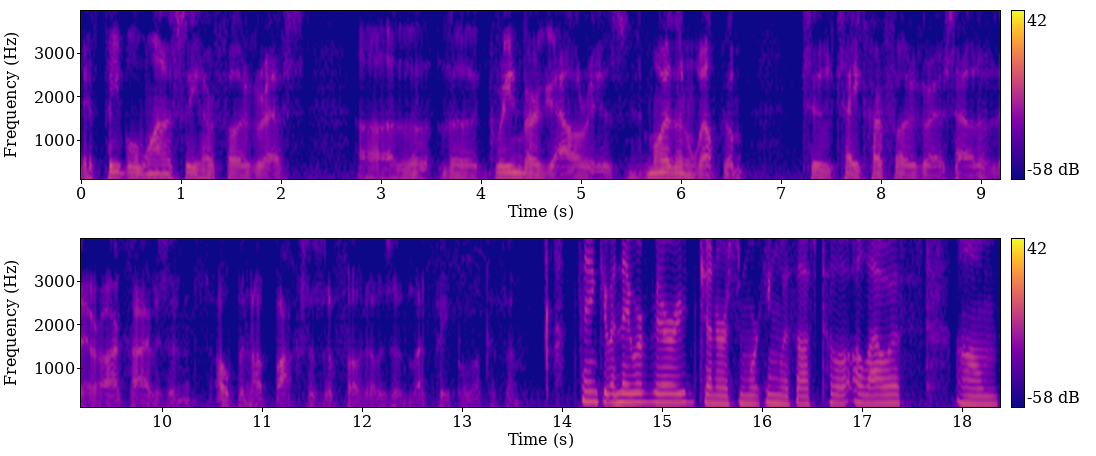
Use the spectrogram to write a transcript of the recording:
if people want to see her photographs, uh, the the Greenberg Gallery is more than welcome to take her photographs out of their archives and open up boxes of photos and let people look at them. Thank you. And they were very generous in working with us to allow us um,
